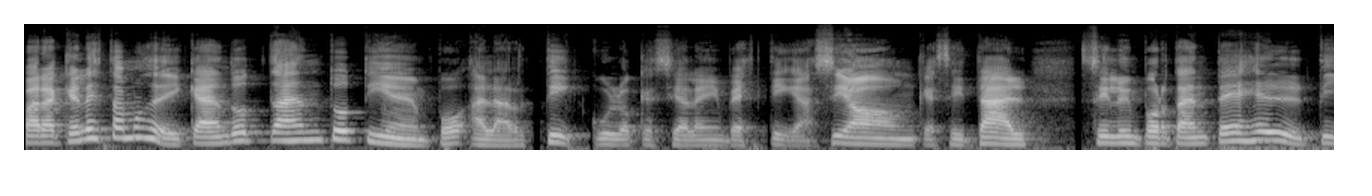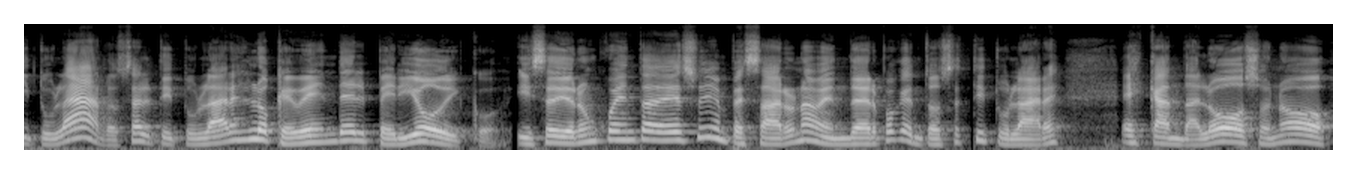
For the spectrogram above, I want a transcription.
¿para qué le estamos dedicando tanto tiempo al artículo, que si a la investigación, que si tal? Si lo importante es el titular, o sea, el titular es lo que vende el periódico. Y se dieron cuenta de eso y empezaron a vender porque entonces titulares escandalosos, ¿no?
